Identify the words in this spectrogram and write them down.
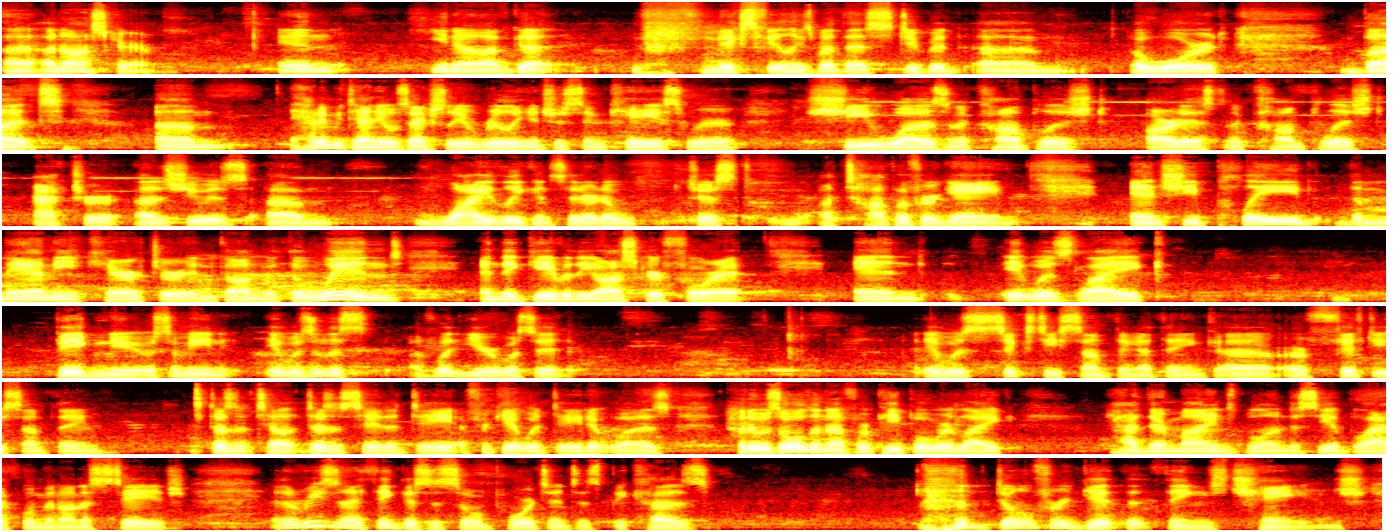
uh, an Oscar. And you know, I've got mixed feelings about that stupid um, award, but um, Hattie McDaniel was actually a really interesting case where she was an accomplished artist, an accomplished actor. Uh, she was um, widely considered a just a top of her game, and she played the Mammy character in Gone with the Wind, and they gave her the Oscar for it, and it was like big news. I mean, it was in this. What year was it? It was sixty something, I think, uh, or fifty something. it doesn't tell it doesn't say the date. I forget what date it was, but it was old enough where people were like had their minds blown to see a black woman on a stage. And the reason I think this is so important is because don't forget that things change.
